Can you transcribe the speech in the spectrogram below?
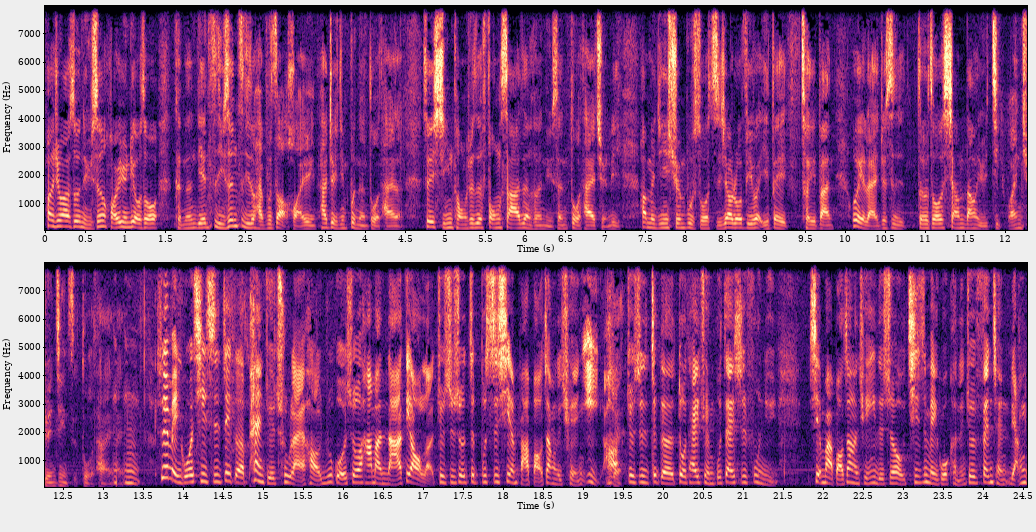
换句话说，女生怀孕六周，可能连自己生自己都还不知道怀孕，她就已经不能堕胎了。所以，形同就是封杀任何女生堕胎的权利。他们已经宣布说，只要 Roe v. Wade 一被推翻，未来就是德州相当于禁完全禁止堕胎。嗯，所以美国其实这个判决出来哈，如果说他们拿掉了，就是说这不是宪法保障的权益哈，就是这个堕胎权不再是妇女。宪法保障的权益的时候，其实美国可能就分成两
